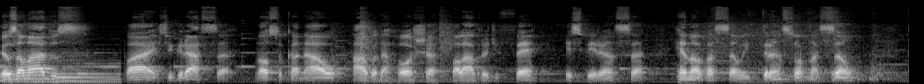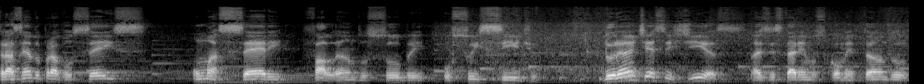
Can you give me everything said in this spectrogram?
Meus amados, paz de graça, nosso canal Água da Rocha, palavra de fé, esperança, renovação e transformação, trazendo para vocês uma série falando sobre o suicídio. Durante esses dias, nós estaremos comentando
